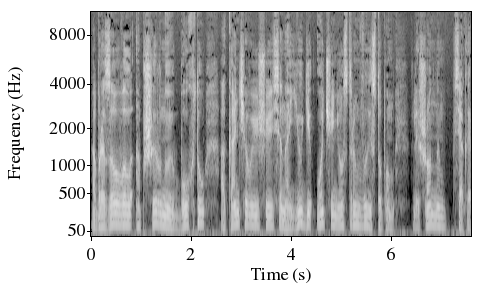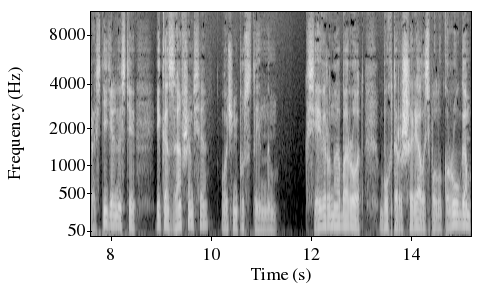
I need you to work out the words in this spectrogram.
образовывал обширную бухту, оканчивающуюся на юге очень острым выступом, лишенным всякой растительности и казавшимся очень пустынным. К северу, наоборот, бухта расширялась полукругом,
